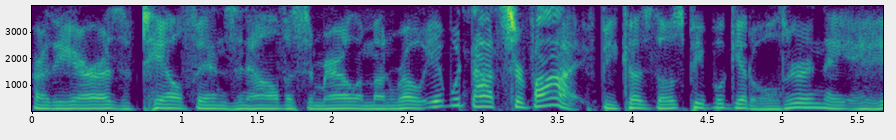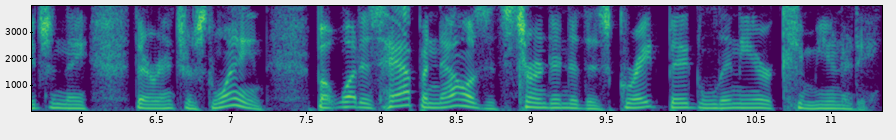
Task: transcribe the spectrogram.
or the eras of tail fins and Elvis and Marilyn Monroe, it would not survive because those people get older and they age and they their interest wane. But what has happened now is it's turned into this great big linear community.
